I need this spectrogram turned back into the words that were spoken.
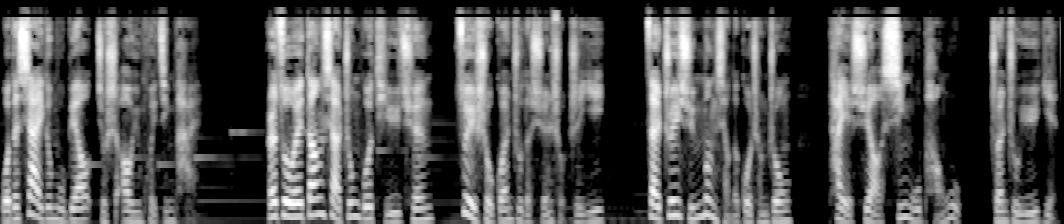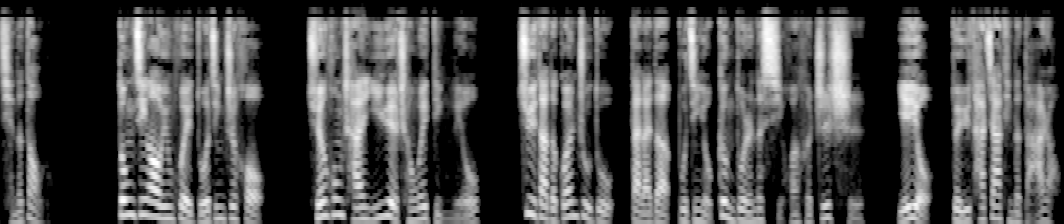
我的下一个目标就是奥运会金牌。”而作为当下中国体育圈最受关注的选手之一，在追寻梦想的过程中，他也需要心无旁骛，专注于眼前的道路。东京奥运会夺金之后，全红婵一跃成为顶流。巨大的关注度带来的不仅有更多人的喜欢和支持，也有对于他家庭的打扰。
